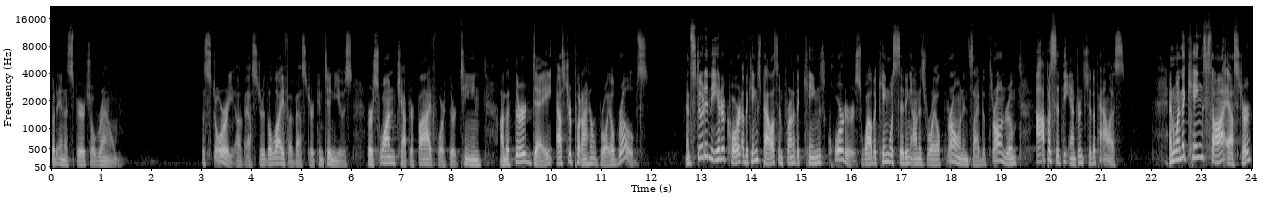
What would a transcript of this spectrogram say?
but in a spiritual realm. The story of Esther, the life of Esther, continues. Verse 1, chapter 5, 413. On the third day, Esther put on her royal robes and stood in the inner court of the king's palace in front of the king's quarters, while the king was sitting on his royal throne inside the throne room opposite the entrance to the palace. And when the king saw Esther,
